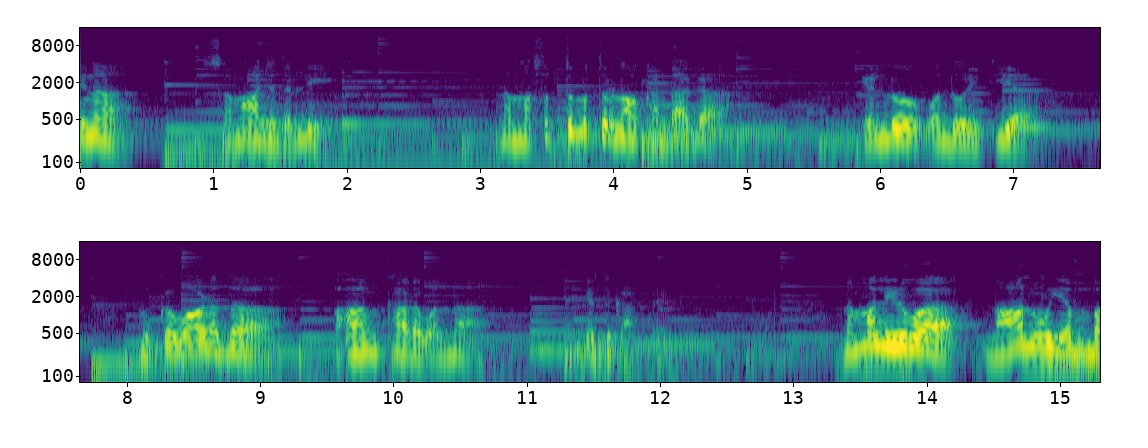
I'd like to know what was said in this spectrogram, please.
ಇವತ್ತಿನ ಸಮಾಜದಲ್ಲಿ ನಮ್ಮ ಸುತ್ತಮುತ್ತಲು ನಾವು ಕಂಡಾಗ ಎಲ್ಲೋ ಒಂದು ರೀತಿಯ ಮುಖವಾಡದ ಅಹಂಕಾರವನ್ನು ಎದ್ದು ಕಾಣ್ತಾ ಇದೆ. ನಮ್ಮಲ್ಲಿರುವ ನಾನು ಎಂಬ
